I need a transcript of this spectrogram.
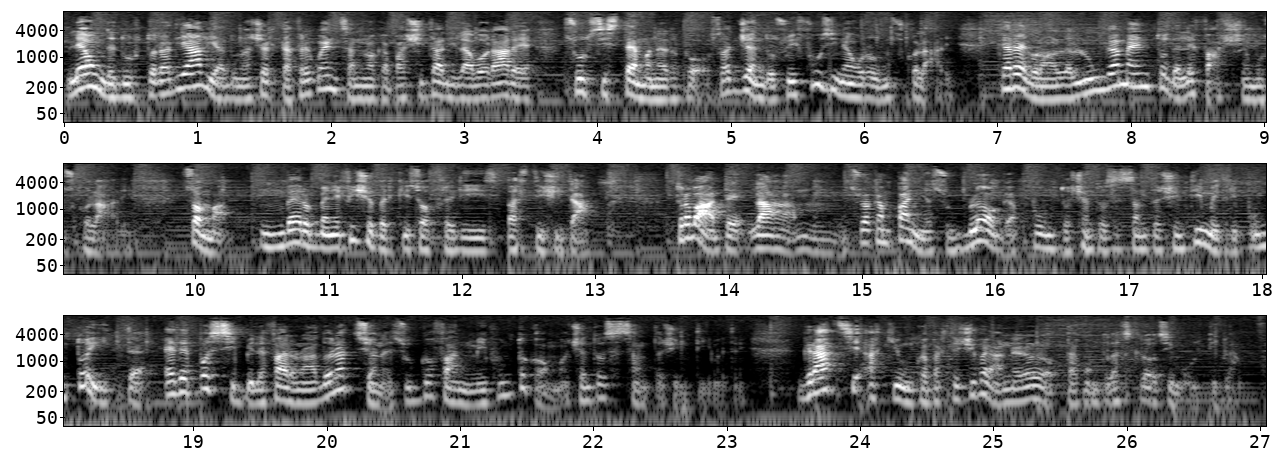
Le onde d'urto radiali ad una certa frequenza hanno capacità di lavorare sul sistema nervoso, agendo sui fusi neuromuscolari, che regolano l'allungamento delle fasce muscolari. Insomma, un vero beneficio per chi soffre di spasticità. Trovate la mm, sua campagna sul blog appunto 160cm.it ed è possibile fare una donazione su gofundme.com 160 cm. Grazie a chiunque parteciperà nella lotta contro la sclerosi multipla.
